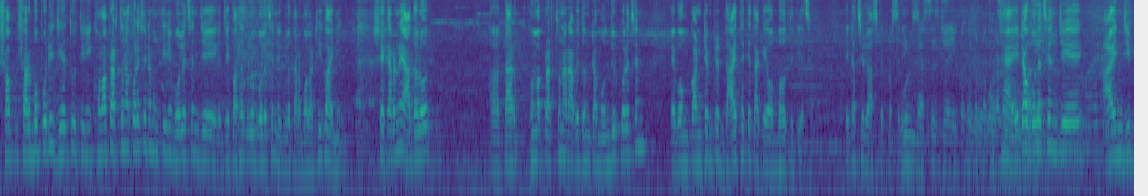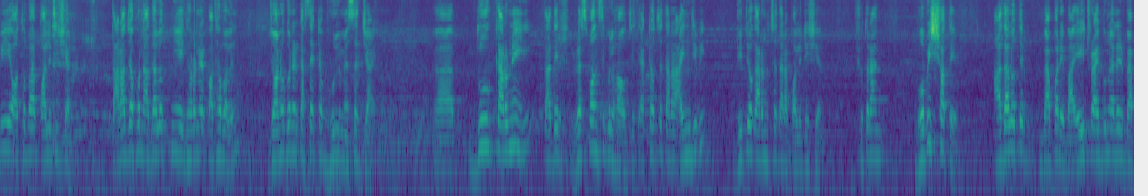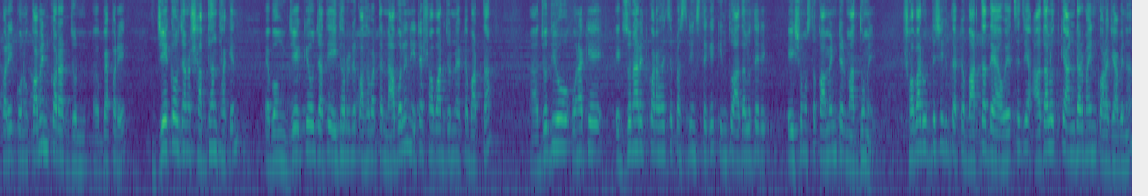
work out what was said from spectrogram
সব, সর্বোপরি যেহেতু তিনি ক্ষমা প্রার্থনা করেছেন এবং তিনি বলেছেন যে যে কথাগুলো বলেছেন, এগুলো তার বলা ঠিক হয়নি। সে কারণে আদালত তার ক্ষমা প্রার্থনার আবেদনটা মঞ্জুর করেছেন এবং কন্টেম্পটের দায় থেকে তাকে অব্যাহতি দিয়েছেন। এটা ছিল আজকে প্রসিডিং ভুল মেসেজ যায় এই কথাগুলো বলা হ্যাঁ এটাও বলেছেন যে আইনজীবী অথবা পলিটিশিয়ান তারা যখন আদালত নিয়ে এই ধরনের কথা বলেন জনগণের কাছে একটা ভুল মেসেজ যায়। দু কারণেই তাদের রেসপন্সিবল হওয়া উচিত। একটা হচ্ছে তারা আইনজীবী দ্বিতীয় কারণ হচ্ছে তারা পলিটিশিয়ান সুতরাং ভবিষ্যতে আদালতের ব্যাপারে বা এই ট্রাইব্যুনালের ব্যাপারে কোনো কমেন্ট করার জন্য ব্যাপারে যে কেউ যেন সাবধান থাকেন এবং যে কেউ যাতে এই ধরনের কথাবার্তা না বলেন, এটা সবার জন্য একটা বার্তা। যদিও ওনাকে এক্সোনারেট করা হয়েছে প্রসিডিংস থেকে, কিন্তু আদালতের এই সমস্ত কমেন্টের মাধ্যমে সবার উদ্দেশ্যে কিন্তু একটা বার্তা দেওয়া হয়েছে যে আদালতকে আন্ডারমাইন করা যাবে না,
